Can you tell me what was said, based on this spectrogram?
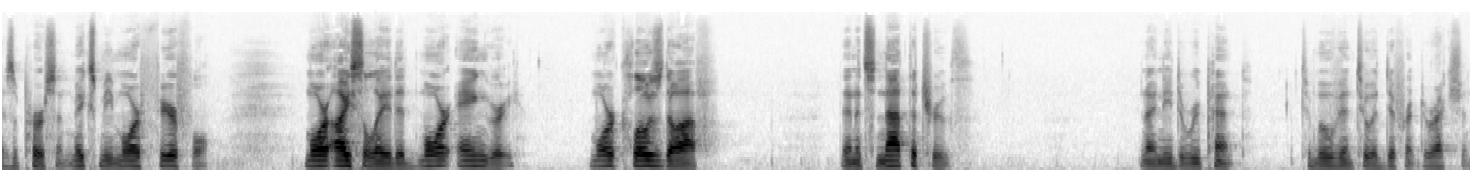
as a person, makes me more fearful, more isolated, more angry, more closed off, then it's not the truth and I need to repent, to move into a different direction,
